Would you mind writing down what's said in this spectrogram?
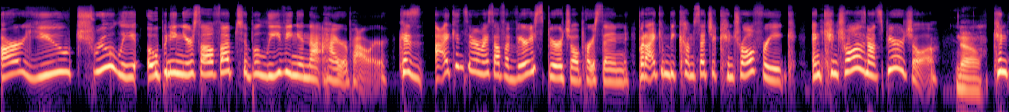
are you truly opening yourself up to believing in that higher power? Because I consider myself a very spiritual person, but I can become such a control freak, and control is not spiritual. No, Con-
